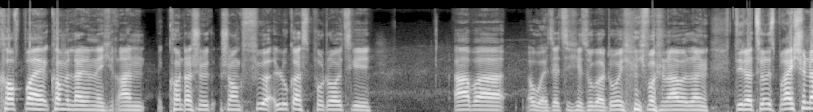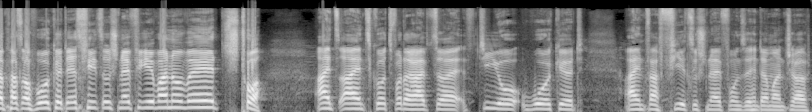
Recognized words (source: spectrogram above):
Kopfball kommen wir leider nicht ran. Konterchance für Lukas Podolski. Aber, oh, er setzt sich hier sogar durch. Ich wollte schon aber sagen, die Situation ist bereich. Schöner Pass auf Walker, der ist viel zu schnell für Ivanovic. Tor. 1-1, kurz vor der Halbzeit. Theo Walkett einfach viel zu schnell für unsere Hintermannschaft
